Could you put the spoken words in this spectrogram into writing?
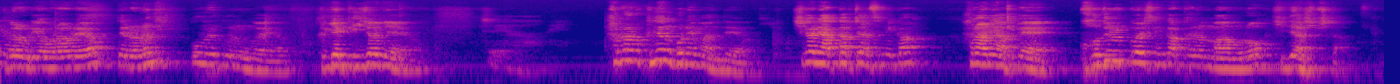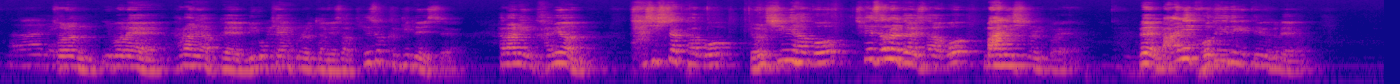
그걸 우리가 뭐라 그래요? 때로는 꿈을 꾸는 거예요. 그게 비전이에요. 하루하루 그냥 보내면 안 돼요. 시간이 아깝지 않습니까? 하나님 앞에 거둘 걸 생각하는 마음으로 기대하십시다. 저는 이번에 하나님 앞에 미국 캠프를 통해서 계속 그 기도했어요. 하나님 가면 다시 시작하고 열심히 하고 최선을 다해서 하고 많이 심을 거예요. 왜? 많이 거둬야 되기 때문에 그래요.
